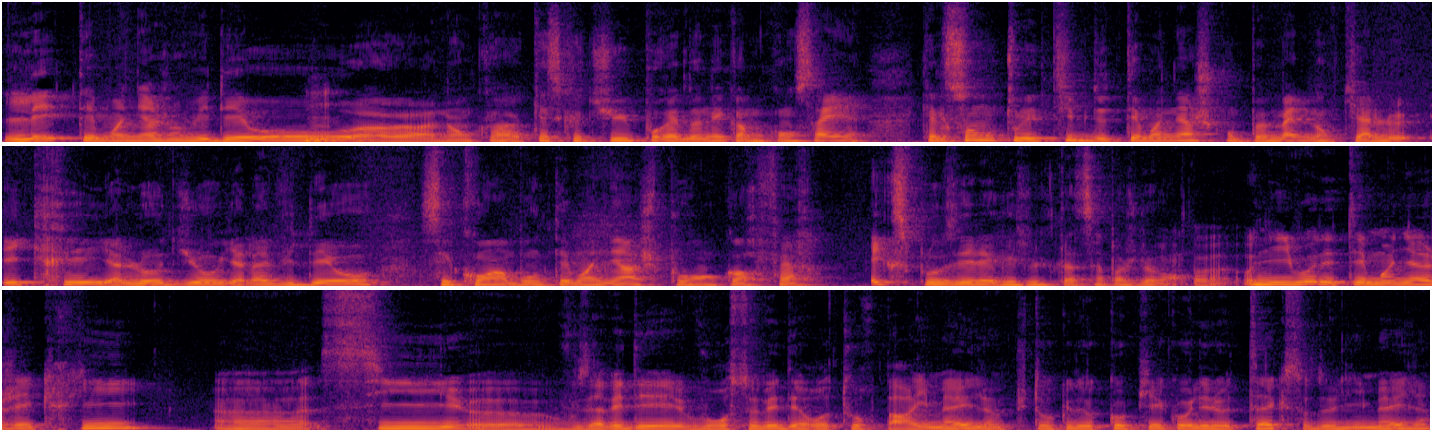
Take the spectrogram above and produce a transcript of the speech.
les témoignages en vidéo. Mm. Euh, donc, qu'est-ce que tu pourrais donner comme conseil? Quels sont tous les types de témoignages qu'on peut mettre? Donc, il y a le écrit, il y a l'audio, il y a la vidéo. C'est quoi un bon témoignage pour encore faire exploser les résultats de sa page de vente? Au niveau des témoignages écrits, si vous, avez des, vous recevez des retours par email, plutôt que de copier-coller le texte de l'email,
